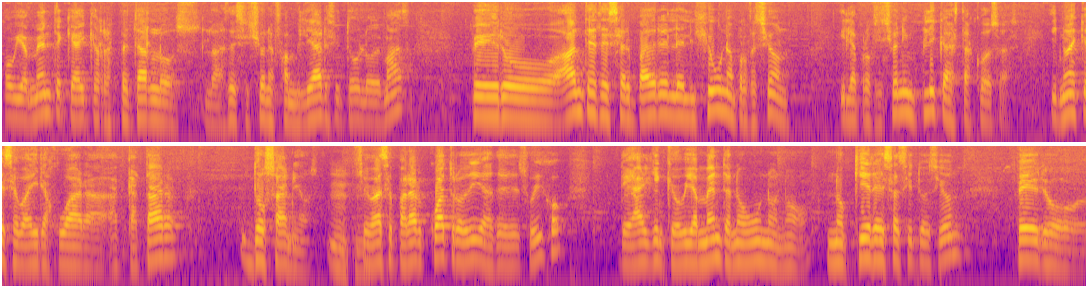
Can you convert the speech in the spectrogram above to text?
obviamente que hay que respetar las decisiones familiares y todo lo demás, pero antes de ser padre él eligió una profesión y la profesión implica estas cosas y no es que se va a ir a jugar a, Qatar dos años, se va a separar cuatro días de su hijo, de alguien que obviamente no uno no, no quiere esa situación, pero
